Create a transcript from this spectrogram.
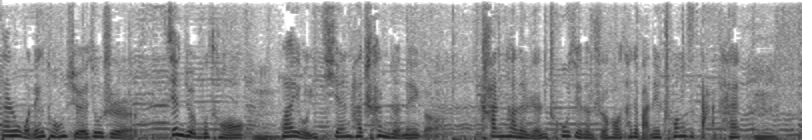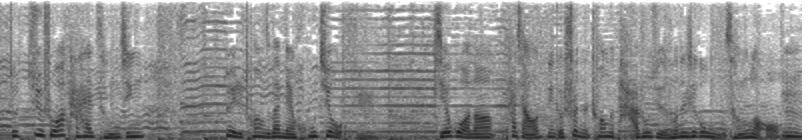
但是我那个同学就是坚决不从。嗯后来有一天，他趁着那个看他的人出去的时候，他就把那窗子打开，嗯就据说他还曾经对着窗子外面呼救。嗯，结果呢，他想要那个顺着窗子爬出去的时候，那是个五层楼，嗯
